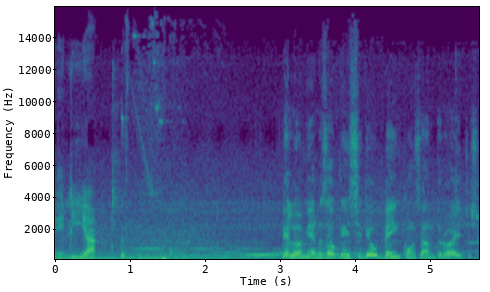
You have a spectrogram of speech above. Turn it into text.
Elia. Pelo menos alguém se deu bem com os androides.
